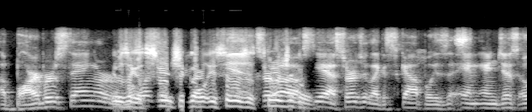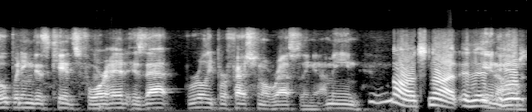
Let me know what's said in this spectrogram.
a barber's thing, or it was like a surgical. Yeah, it was a surgical. yeah, surgical, like a scalpel. Is and and just opening this kid's forehead is that really professional wrestling? I mean, no, it's not. And it, here's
